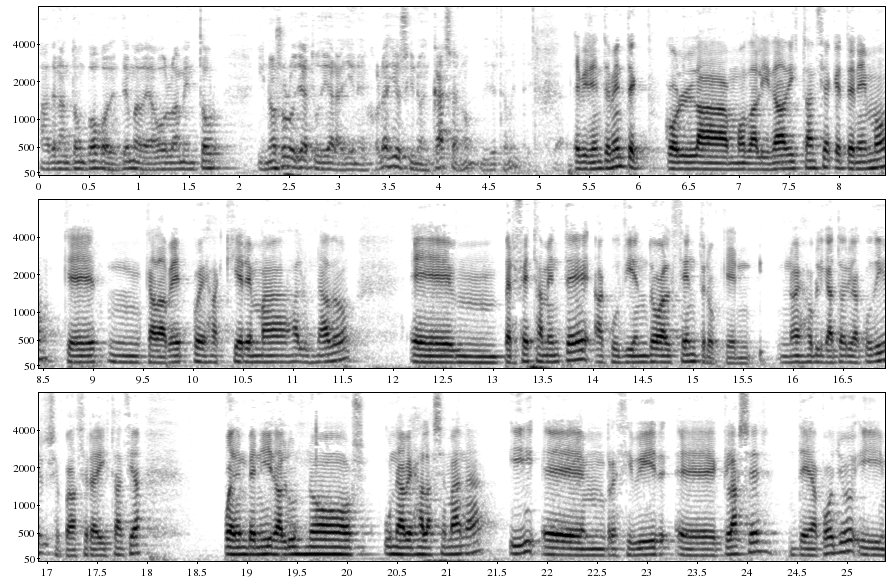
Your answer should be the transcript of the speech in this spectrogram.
adelanta un poco del tema de aula mentor y no solo ya estudiar allí en el colegio, sino en casa, ¿no? Directamente. Evidentemente, con la modalidad a distancia que tenemos, que mm, cada vez pues adquiere más alumnados, eh, perfectamente acudiendo al centro, que no es obligatorio acudir, se puede hacer a distancia, pueden venir alumnos una vez a la semana y eh, recibir eh, clases de apoyo y,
